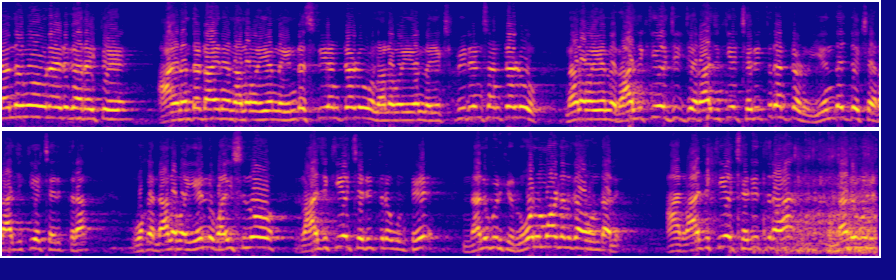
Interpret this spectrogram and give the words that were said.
చంద్రబాబు నాయుడు గారు అయితే ఆయనంతటా ఆయన నలభై ఏళ్ళ ఇండస్ట్రీ అంటాడు నలభై ఏళ్ళ ఎక్స్పీరియన్స్ అంటాడు నలభై ఏళ్ళ రాజకీయ రాజకీయ చరిత్ర అంటాడు. ఏంది అధ్యక్ష రాజకీయ చరిత్ర? ఒక నలభై ఏళ్ళు వయసులో రాజకీయ చరిత్ర ఉంటే నలుగురికి రోల్ మోడల్గా ఉండాలి. ఆ రాజకీయ చరిత్ర నలుగురు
